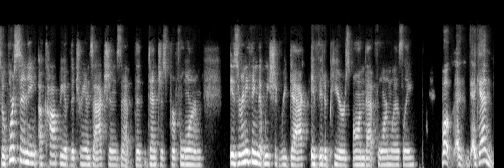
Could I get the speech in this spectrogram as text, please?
so if we're sending a copy of the transactions that the dentist performed, is there anything that we should redact if it appears on that form, Leslie? Well, again,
